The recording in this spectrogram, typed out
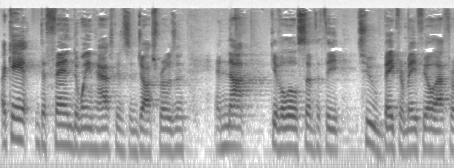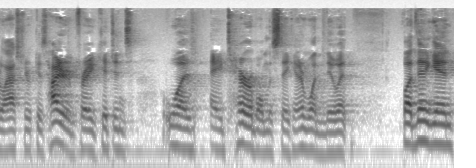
I can't defend Dwayne Haskins and Josh Rosen and not give a little sympathy to Baker Mayfield after last year because hiring Freddie Kitchens was a terrible mistake and everyone knew it. But then again,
